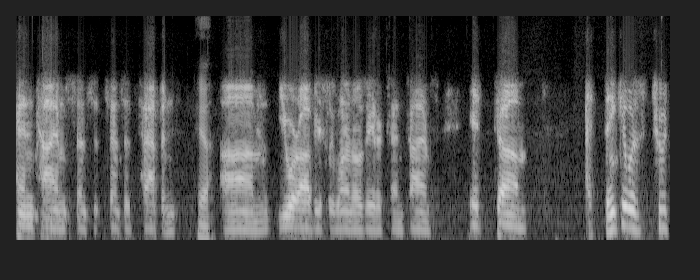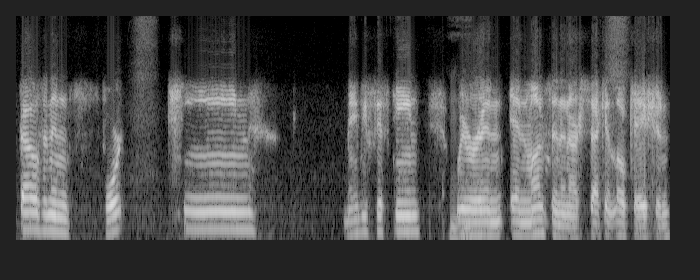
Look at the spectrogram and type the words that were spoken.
ten times since it since it's happened. Yeah. Um, you were obviously one of those eight or ten times. It, um, I think it was 2014, maybe 15. We Mhm. were in in Monson in our second location,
